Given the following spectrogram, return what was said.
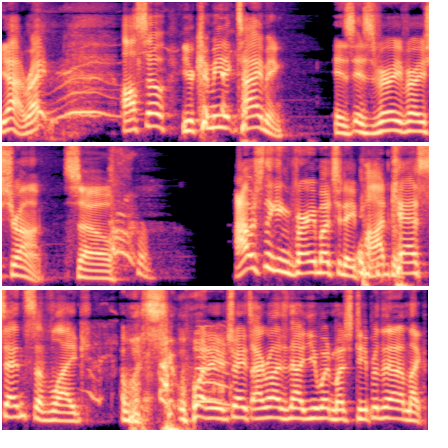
Yeah, right. Also, your comedic timing is is very very strong. So I was thinking very much in a podcast sense of like what's what are your traits? I realize now you went much deeper than that. I'm like,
